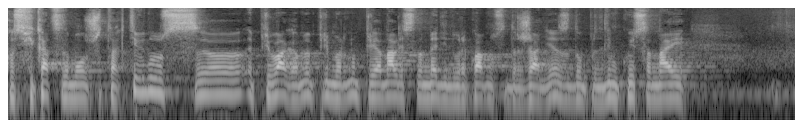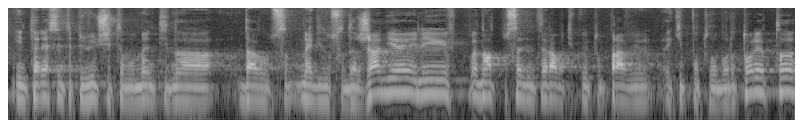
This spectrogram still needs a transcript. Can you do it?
класификация на мозъчната активност е прилагаме примерно при анализ на медийно рекламно съдържание, за да определим кои са най- интересните привличните моменти на дадено медийно съдържание или една от последните работи, които прави екип от лабораторията,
